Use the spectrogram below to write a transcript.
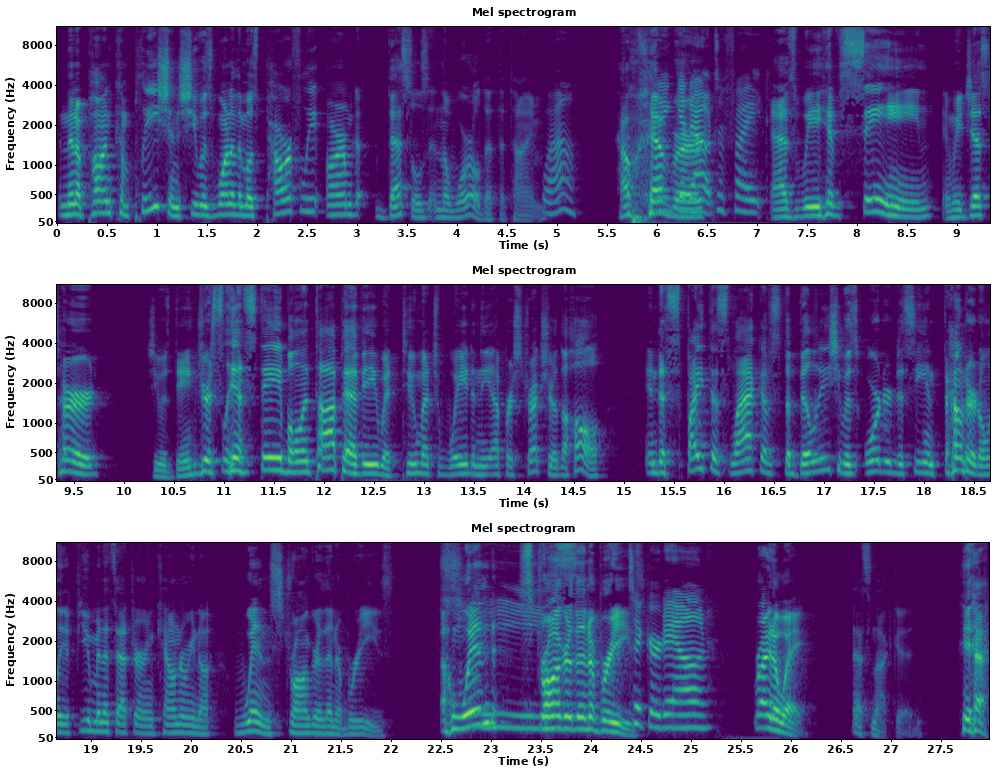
And then upon completion, she was one of the most powerfully armed vessels in the world at the time. Wow. However, get out to fight. as we have seen and we just heard, she was dangerously unstable and top heavy with too much weight in the upper structure of the hull. And despite this lack of stability, she was ordered to sea and foundered only a few minutes after encountering a wind stronger than a breeze. A wind stronger than a breeze. Took her down. right away. That's not good. Yeah.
